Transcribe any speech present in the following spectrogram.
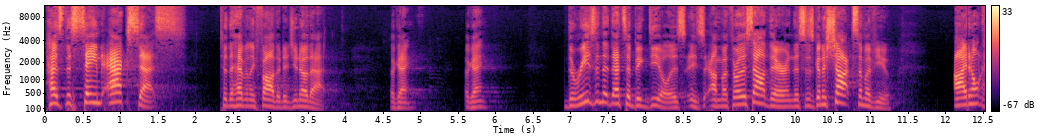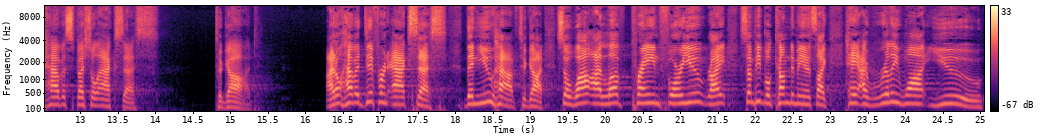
has the same access to the Heavenly Father. Did you know that? Okay. Okay. The reason that that's a big deal is, is I'm going to throw this out there, and this is going to shock some of you. I don't have a special access to God. I don't have a different access than you have to God. So while I love praying for you, right? Some people come to me and it's like, hey, I really want you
